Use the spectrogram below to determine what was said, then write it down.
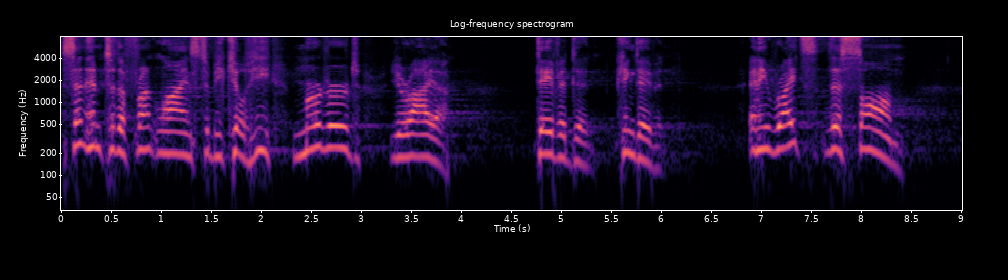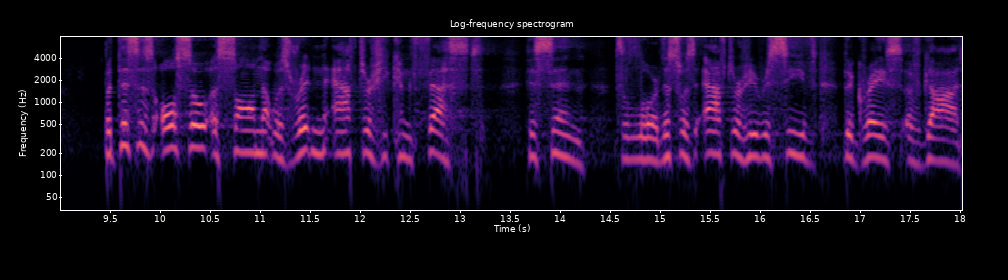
sent him to the front lines to be killed. He murdered Uriah. David did, King David. And he writes this psalm. But this is also a psalm that was written after he confessed his sin to the Lord. This was after he received the grace of God.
